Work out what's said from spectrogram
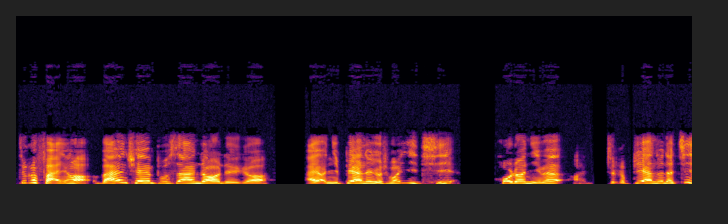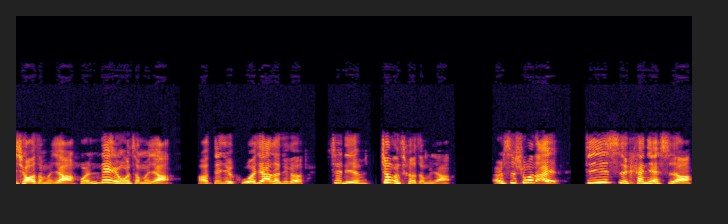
这个反应啊完全不是按照这个，哎呀你辩论有什么议题，或者你们啊这个辩论的技巧怎么样，或者内容怎么样啊，对这个国家的这个治理政策怎么样，而是说的，哎第一次看电视啊，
